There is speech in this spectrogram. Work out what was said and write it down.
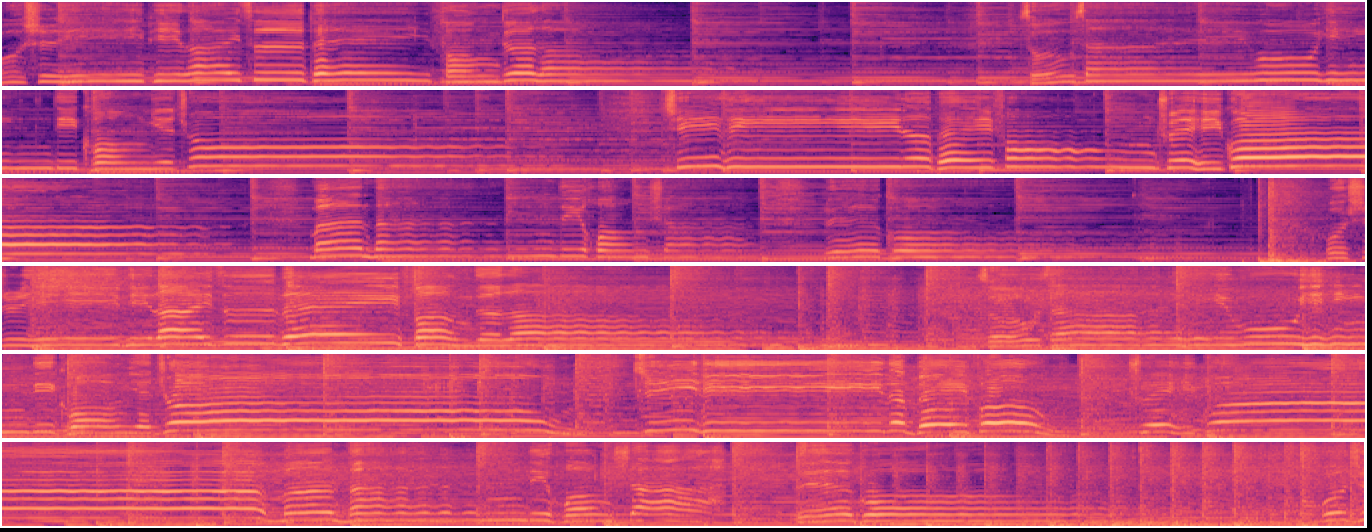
我是一匹来自北方的狼，走在无垠的旷野中，凄厉的北风吹过，漫漫的黄沙掠过。我是一匹来自北方的狼，走在无垠的旷野中，凄厉的北风吹过，漫漫的黄沙掠过。我只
